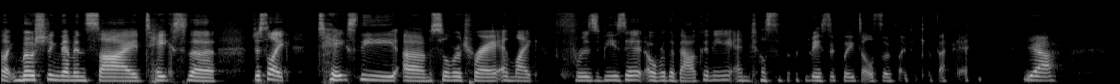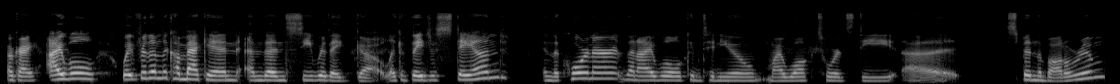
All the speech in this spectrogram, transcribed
like motioning them inside takes the just like takes the um silver tray and like frisbees it over the balcony and just basically tells them like to get back in Yeah. Okay. I will wait for them to come back in and then see where they go. Like if they just stand in the corner, then I will continue my walk towards the uh spin the bottle room.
